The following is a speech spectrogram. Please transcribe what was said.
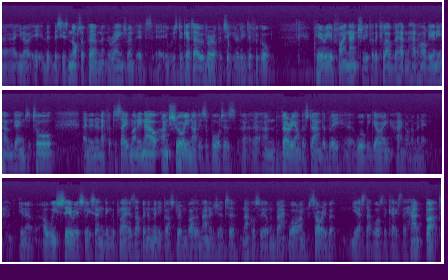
uh, you know it, that this is not a permanent arrangement. It's it was to get over a particularly difficult period financially for the club. They hadn't had hardly any home games at all. And in an effort to save money, now I'm sure United supporters, uh, uh, and very understandably, uh, will be going. Hang on a minute, you know, are we seriously sending the players up in a minibus driven by the manager to Macclesfield and back? Well, I'm sorry, but yes, that was the case they had. But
